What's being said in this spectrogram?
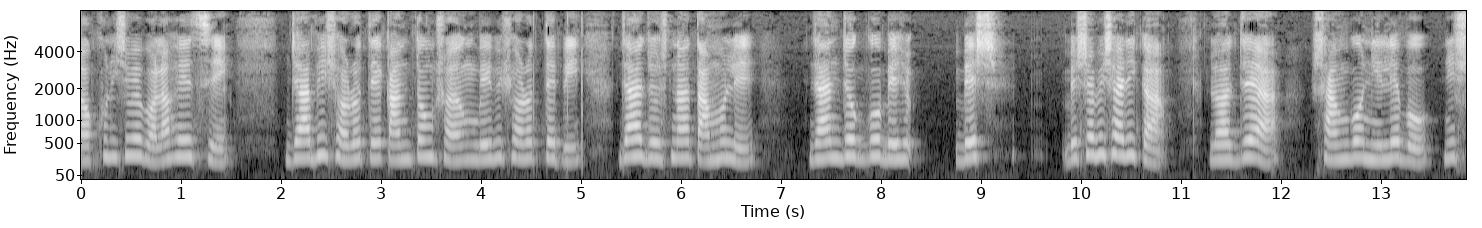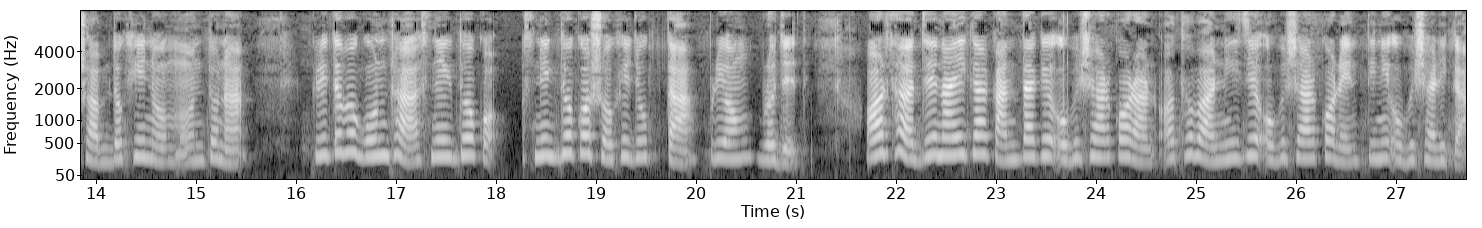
লক্ষণ হিসেবে বলা হয়েছে, যাভি শরতে কান্তং স্বয়ং বেবি শরতেপি যা জ্যোৎস্না তামলে যানযোগ্য বেশ বেশাভিসারিকা লজ্জয়া, সাঙ্গ, নীলেব, নিঃশব্দক্ষীণ মন্তনা কৃতব গুণ্ঠা, স্নিগ্ধ স্নিগ্ধক সখীযুক্তা প্রিয়ং ব্রজেত। অর্থাৎ যে নায়িকা কান্তাকে অভিসার করান অথবা নিজে অভিসার করেন, তিনি অভিসারিকা।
